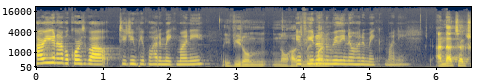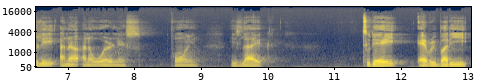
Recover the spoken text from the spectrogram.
how are you gonna have a course about teaching people how to make money if you don't know how to make money. if you don't money. really know how to make money? and that's actually an, uh, an awareness point is like today everybody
